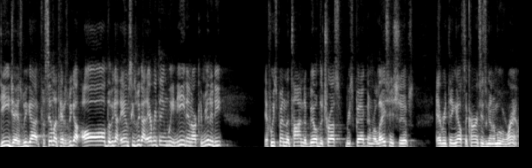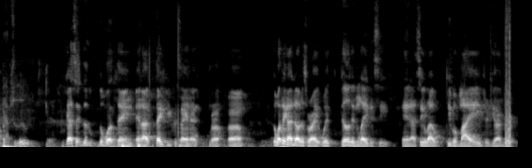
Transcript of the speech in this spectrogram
DJs, we got facilitators, we got all the we got MCs, we got everything we need in our community. If we spend the time to build the trust, respect, and relationships, everything else, the currency is going to move around. Absolutely. That's it. The, the one thing, and I thank you for saying that, bro. Um, the one thing I noticed, right, with building legacy and I see a lot of people my age or younger,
